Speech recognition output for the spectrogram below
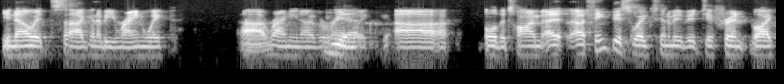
you know, it's uh, going to be Rainwick, uh, raining over Yeah. Rainwick uh, all the time. I, I think this week's going to be a bit different. Like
